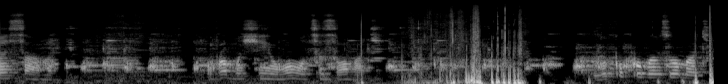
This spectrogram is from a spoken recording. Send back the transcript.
Той самий. Попробуй ще його оце зламати. Ну, попробуємо зламати.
